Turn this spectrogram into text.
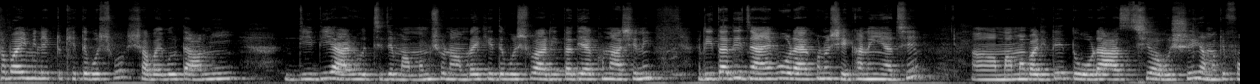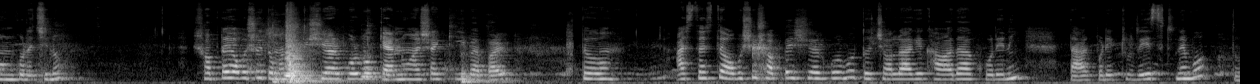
সবাই মিলে একটু খেতে বসবো। সবাই বলতে আমি দিদি আর হচ্ছে যে মাম্মাম সোনা, আমরাই খেতে বসবো আর রীতাদি এখনও আসেনি। রীতাদি যাইবো ওরা এখনও সেখানেই আছে। মামা বাড়িতে, তো ওরা আসছে অবশ্যই, আমাকে ফোন করেছিল। সবটাই অবশ্যই তোমাদের সাথে শেয়ার করব, কেন আসা, কি ব্যাপার। তো আস্তে আস্তে অবশ্যই সবটাই শেয়ার করব। তো চলো আগে খাওয়া দাওয়া করে নিই, তারপরে একটু রেস্ট নেব। তো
